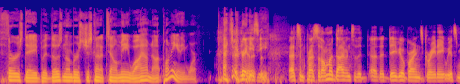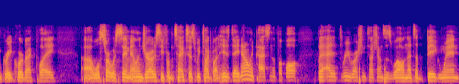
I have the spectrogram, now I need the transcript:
Thursday, but those numbers just kind of tell me why I'm not punting anymore. That's crazy. yeah, that's impressive. I'm going to dive into the uh, the Davey O'Brien's grade eight. We had some great quarterback play. Uh, we'll start with Sam Ehlinger, obviously from Texas. We talked about his day, not only passing the football, but added three rushing touchdowns as well, and that's a big win.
